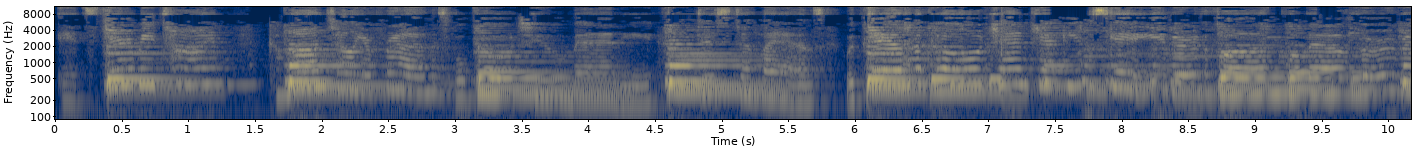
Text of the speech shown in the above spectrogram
It's derby time. Come on, tell your friends. We'll go to many distant lands with Dan the coach and Jackie the skater. The fun will never end.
